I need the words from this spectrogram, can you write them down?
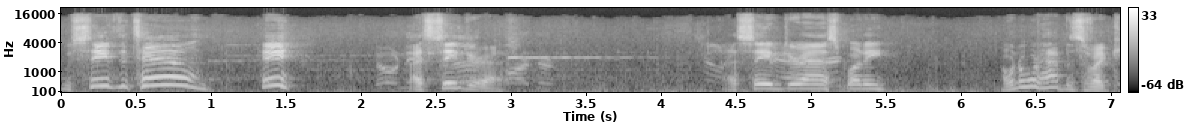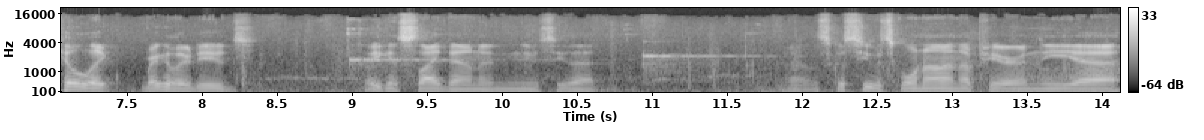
We saved the town. Hey, I saved your ass. I saved your ass, buddy. I wonder what happens if I kill, like, regular dudes. Oh, you can slide down. I didn't even see that. let's go see what's going on up here in the uh,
